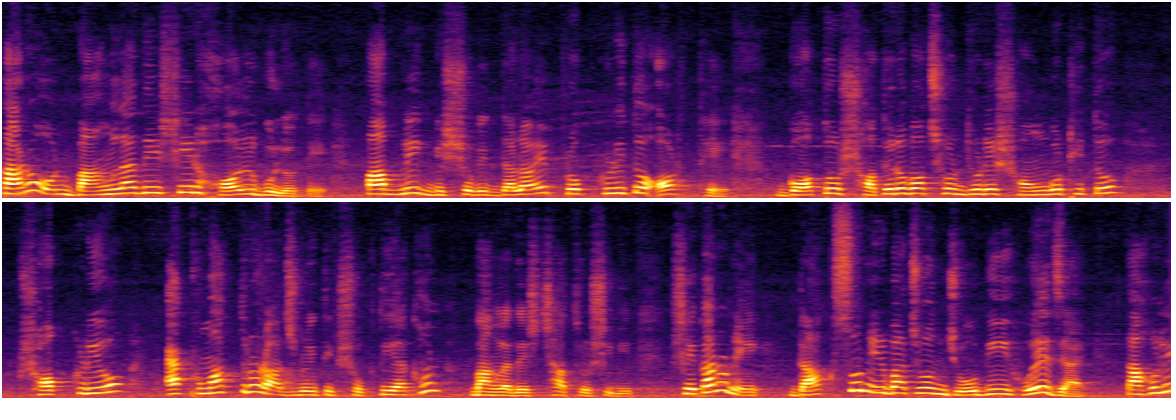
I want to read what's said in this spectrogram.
কারণ বাংলাদেশের হলগুলোতে পাবলিক বিশ্ববিদ্যালয়ে প্রকৃত অর্থে গত সতেরো বছর ধরে সংগঠিত, সক্রিয়, একমাত্র রাজনৈতিক শক্তি এখন বাংলাদেশ ছাত্র শিবির। সে কারণে ডাকসু নির্বাচন যদি হয়ে যায়, তাহলে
